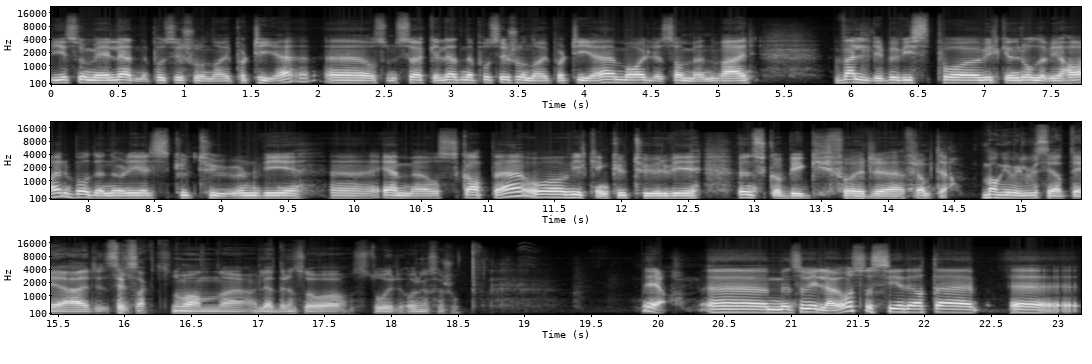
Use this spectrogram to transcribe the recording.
vi som er i ledende posisjoner i partiet, og som søker ledende posisjoner i partiet, må alle sammen være veldig bevisst på hvilken rolle vi har, både når det gjelder kulturen vi er med å skape, og hvilken kultur vi ønsker å bygge for framtida. Mange vil vel si at det er selvsagt, når man leder en så stor organisasjon? Ja, men så vil jeg jo også si det at jeg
